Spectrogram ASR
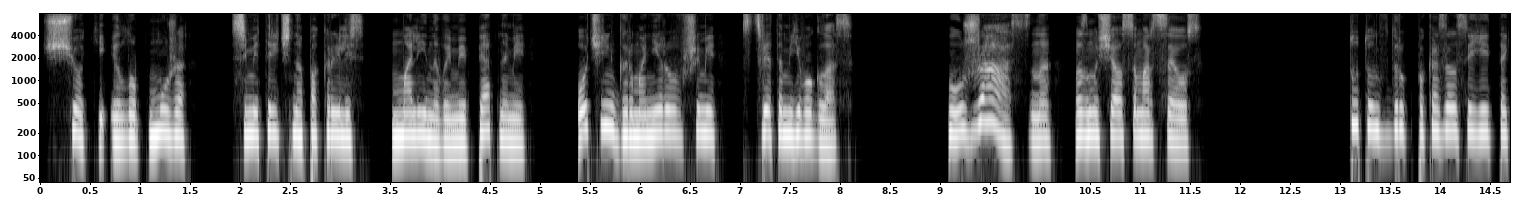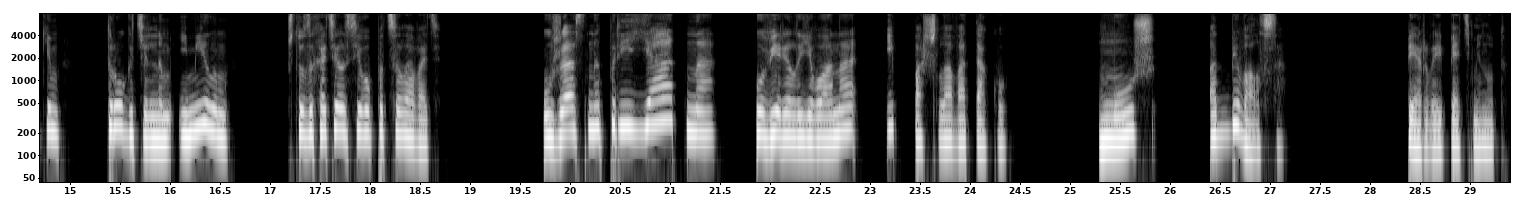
Щеки и лоб мужа симметрично покрылись малиновыми пятнами, очень гармонировавшими с цветом его глаз. «Ужасно!» — возмущался Марсеус. Тут он вдруг показался ей таким трогательным и милым, что захотелось его поцеловать. «Ужасно приятно!» — уверила его она и пошла в атаку. Муж отбивался. Первые пять минут.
